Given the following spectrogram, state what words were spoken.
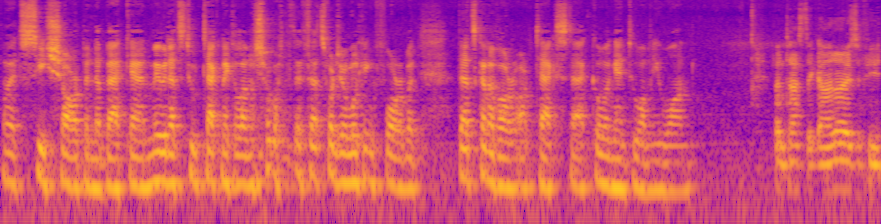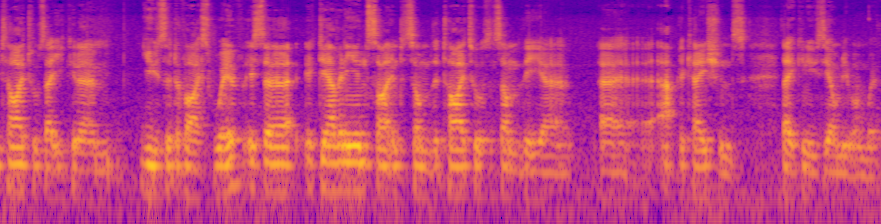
Well, it's C sharp in the backend. Maybe that's too technical. I'm not sure what, if that's what you're looking for, but that's kind of our, our tech stack going into Omni One. Fantastic. I know there's a few titles that you can um, use the device with. Is there? Do you have any insight into some of the titles and some of the uh, uh, applications that you can use the Omni One with?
